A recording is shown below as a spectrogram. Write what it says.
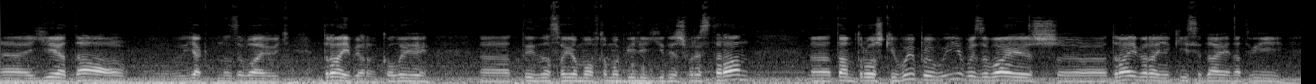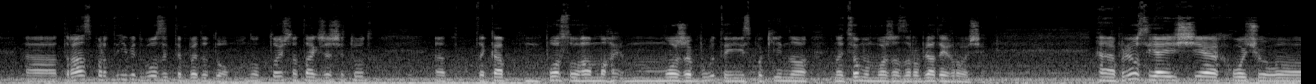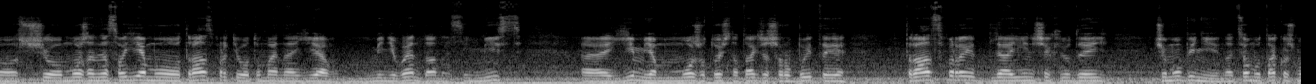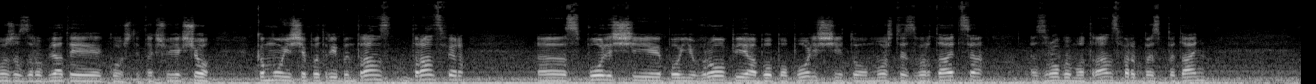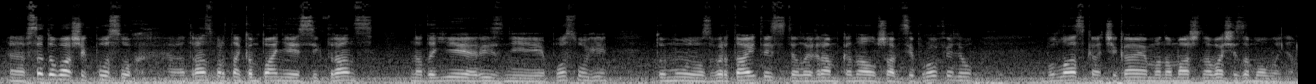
е, є, да, як називають драйвер, коли е, ти на своєму автомобілі їдеш в ресторан, е, там трошки випив і визиваєш е, драйвера, який сідає на твій е, транспорт і відвозить тебе додому. Ну точно так же і тут е, така послуга може бути і спокійно на цьому можна заробляти гроші. Е, Плюс я ще хочу, що можна на своєму транспорті, от у мене є мінівен да, на 7 місць. е, Їм я можу точно так же ж робити трансфери для інших людей. Чому б і ні? На цьому також можна заробляти кошти. Так що, якщо кому ще потрібен транс, трансфер е, з Польщі по Європі або по Польщі, то можете звертатися, зробимо трансфер без питань. Е, Все до ваших послуг. Е, Транспортна компанія Сіктранс надає різні послуги, тому звертайтесь, телеграм-канал в шапці профілю. Будь ласка, чекаємо на ваші замовлення.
